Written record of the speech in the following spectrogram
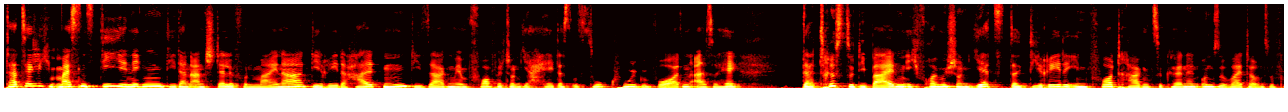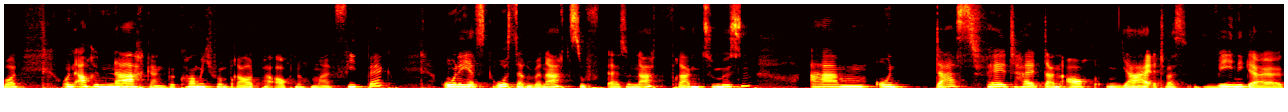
tatsächlich meistens diejenigen, die dann anstelle von meiner die Rede halten, die sagen mir im Vorfeld schon, ja, hey, das ist so cool geworden. Also, hey, da triffst du die beiden. Ich freue mich schon jetzt, die Rede ihnen vortragen zu können und so weiter und so fort. Und auch im Nachgang bekomme ich vom Brautpaar auch nochmal Feedback, ohne jetzt groß darüber also nachfragen zu müssen. Ähm, und das fällt halt dann auch ja etwas weniger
